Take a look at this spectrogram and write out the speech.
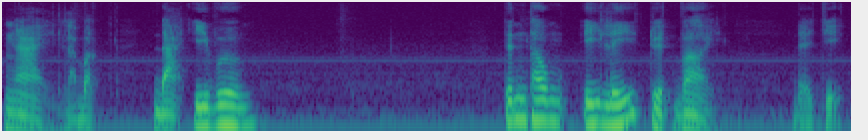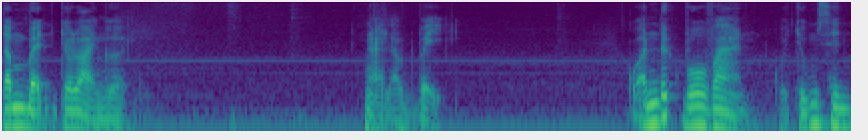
Ngài là bậc đại y vương, tinh thông y lý tuyệt vời để trị tâm bệnh cho loài người. Ngài là một vị có ân đức vô vàn của chúng sinh,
